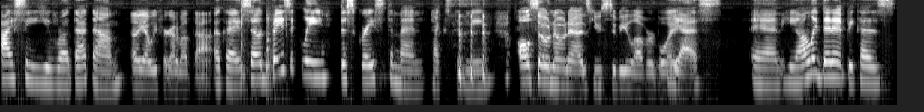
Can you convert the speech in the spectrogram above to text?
I see. You wrote that down. Oh yeah, we forgot about that. Okay, so basically, disgrace to men texted me. Also known as used to be lover boy. Yes. And he only did it because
